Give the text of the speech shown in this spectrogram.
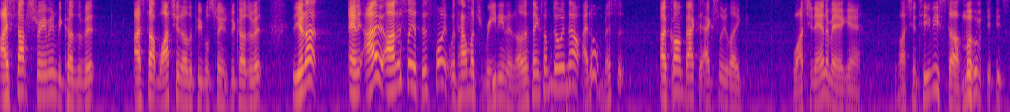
I stopped streaming because of it. I stopped watching other people's streams because of it. You're not, and I honestly at this point, with how much reading and other things I'm doing now, I don't miss it. I've gone back to actually like watching anime again. Watching TV stuff, movies,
